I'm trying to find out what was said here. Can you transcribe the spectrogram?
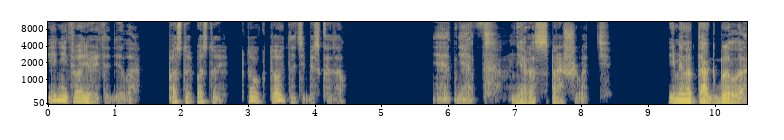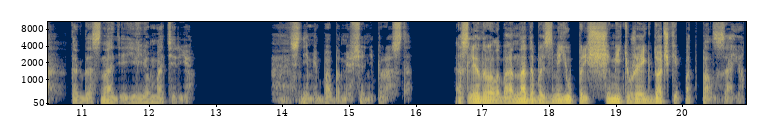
И не твое это дело. Постой, постой. Кто, кто это тебе сказал? Нет, нет, не расспрашивать. Именно так было тогда с Надей, ее матерью. С ними, бабами, все непросто. А следовало бы, а надо бы змею прищемить, уже и к дочке подползают.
